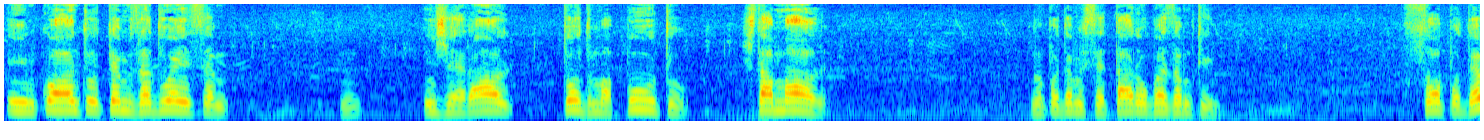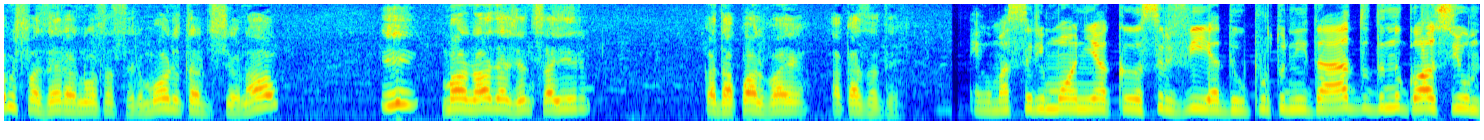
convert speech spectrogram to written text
enquanto temos a doença. Em geral, todo Maputo está mal. Não podemos setar o Guazamutene só podemos fazer a nossa cerimônia tradicional e mais nada a gente sair, cada qual vai à casa dele. É uma cerimônia que servia de oportunidade de negócio,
